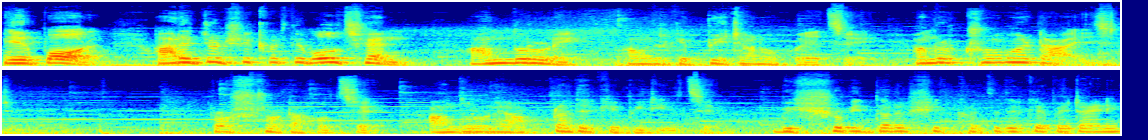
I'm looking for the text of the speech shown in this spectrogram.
এরপর আরেকজন শিক্ষার্থী বলছেন, আন্দোলনে আমাদেরকে পেটানো হয়েছে। আমরা ট্রমাটাইজড প্রশ্নটা হচ্ছে, আন্দোলনে আপনাদেরকে পিটিয়েছে, বিশ্ববিদ্যালয়ের শিক্ষার্থীদেরকে পেটায়নি।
